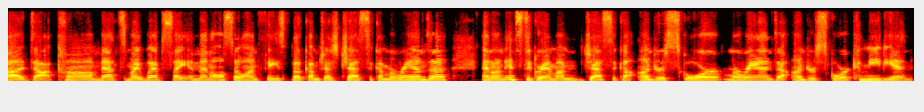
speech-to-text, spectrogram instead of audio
uh, dot com. That's my website. And then also on Facebook, I'm just Jessica Miranda. And on Instagram, I'm Jessica underscore Miranda underscore comedian.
